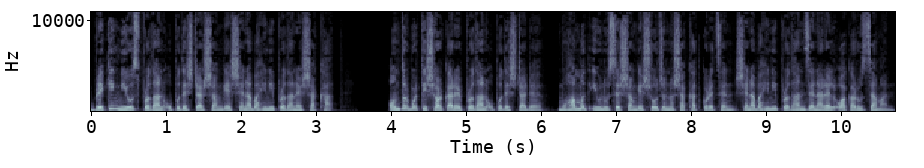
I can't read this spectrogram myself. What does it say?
ব্রেকিং নিউজ প্রধান উপদেষ্টার সঙ্গে সেনাবাহিনী প্রধানের সাক্ষাৎ। অন্তর্বর্তী সরকারের প্রধান উপদেষ্টা ডে. মোহাম্মদ ইউনুসের সঙ্গে সৌজন্য সাক্ষাৎ করেছেন সেনাবাহিনী প্রধান জেনারেল ওয়াকারুজ্জামান।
